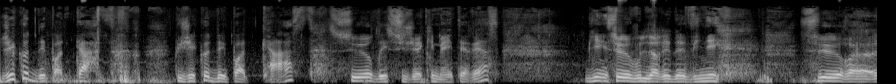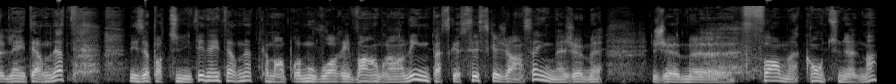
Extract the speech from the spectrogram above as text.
j'écoute des podcasts. Puis j'écoute des podcasts sur des sujets qui m'intéressent. Bien sûr, vous l'aurez deviné sur euh, l'Internet, les opportunités d'Internet, comment promouvoir et vendre en ligne, parce que c'est ce que j'enseigne, mais je me, je me forme continuellement.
